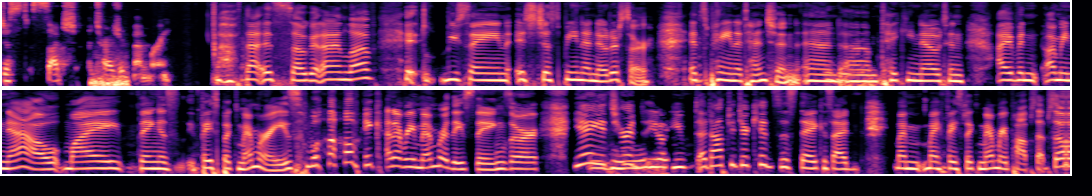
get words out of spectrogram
just such a treasured memory. Oh, that is so good. And I love it, you saying it's just being a noticer. It's paying attention and Mm-hmm. um, taking note. And I even, I mean, now my thing is Facebook memories will help me kind of remember these things. Or, yeah, it's your, Mhm. you know, you adopted your kids this day because I, my my Facebook memory pops up. So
